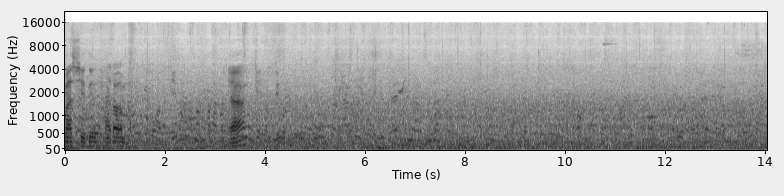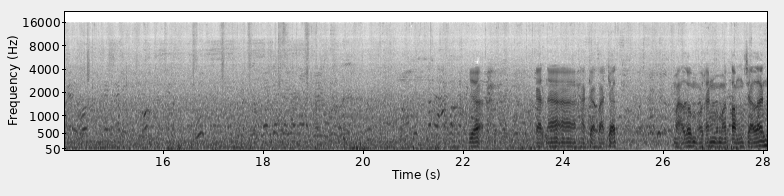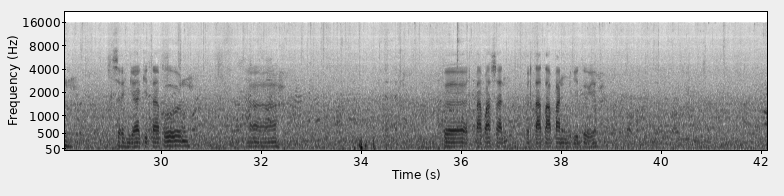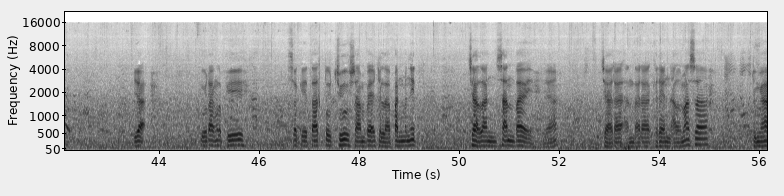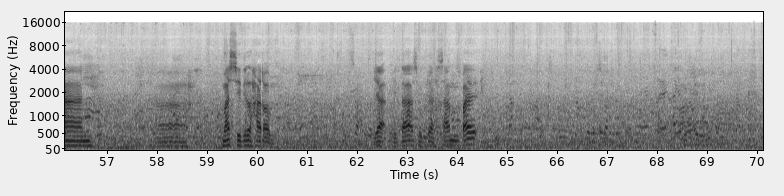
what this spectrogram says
Masjidil Haram. Ya ya karena agak padat maklum orang memotong jalan sehingga kita pun uh, berpapasan bertatapan begitu ya. Ya kurang lebih sekitar 7 sampai 8 menit jalan santai ya. Jarak antara Grand Almasa dengan uh, Masjidil Haram. Ya kita sudah sampai.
